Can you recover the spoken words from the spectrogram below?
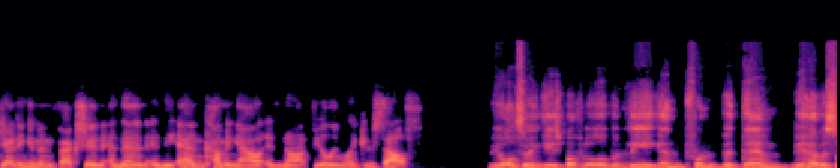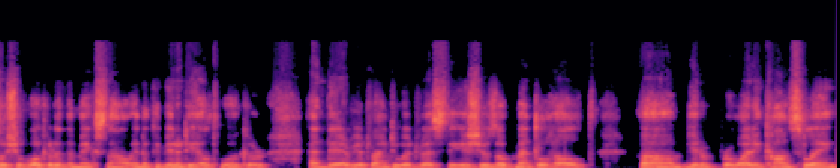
getting an infection and then in the end coming out and not feeling like yourself we also engage Buffalo Urban League, and from with them we have a social worker in the mix now, and a community health worker, and there we are trying to address the issues of mental health, um, you know, providing counseling,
